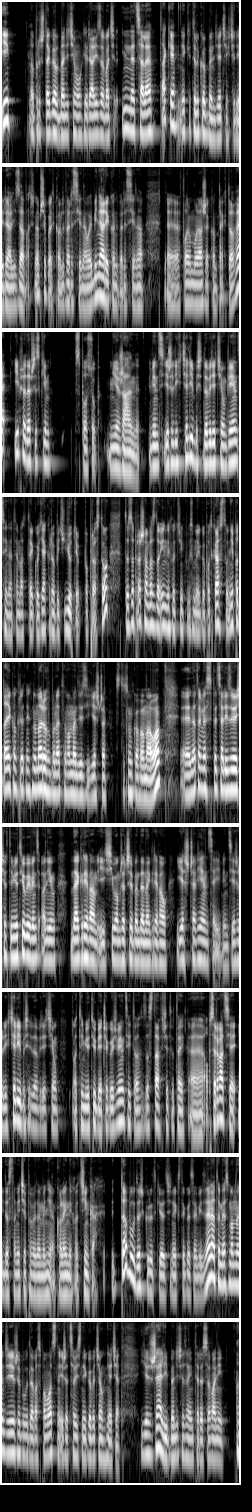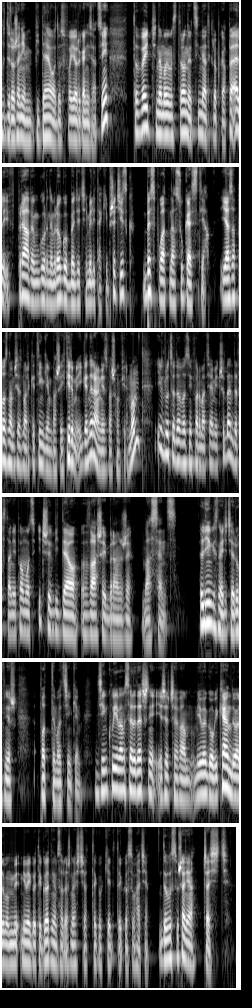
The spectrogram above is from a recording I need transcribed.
i Oprócz tego będziecie mogli realizować inne cele, takie, jakie tylko będziecie chcieli realizować, na przykład konwersje na webinary, konwersje na e, formularze kontaktowe i przede wszystkim w sposób mierzalny. Więc jeżeli chcielibyście dowiedzieć się więcej na temat tego, jak robić YouTube po prostu, to zapraszam Was do innych odcinków z mojego podcastu. Nie podaję konkretnych numerów, bo na ten moment jest ich jeszcze stosunkowo mało. E, natomiast specjalizuję się w tym YouTube, więc o nim nagrywam i siłą rzeczy będę nagrywał jeszcze więcej. Więc jeżeli chcielibyście dowiedzieć się o tym YouTubie czegoś więcej, to zostawcie tutaj e, obserwację i dostaniecie powiadomienie o kolejnych odcinkach. To był dość krótki odcinek z tego co widzę, natomiast mam nadzieję, że był dla Was pomocny i że coś z niego wyciągniecie. Jeżeli będziecie zainteresowani wdrożeniem wideo do swojej organizacji, to wejdźcie na moją stronę cinat.pl i w prawym górnym rogu będziecie mieli taki przycisk bezpłatna sugestia. Ja zapoznam się z marketingiem waszej firmy i generalnie z waszą firmą i wrócę do was z informacjami, czy będę w stanie pomóc i czy wideo w waszej branży ma sens. Link znajdziecie również pod tym odcinkiem. Dziękuję Wam serdecznie i życzę Wam miłego weekendu albo miłego tygodnia, w zależności od tego, kiedy tego słuchacie. Do usłyszenia. Cześć.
